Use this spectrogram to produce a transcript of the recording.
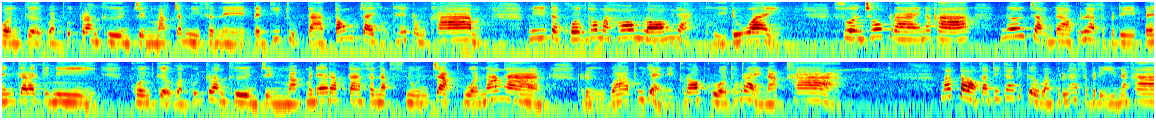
คนเกิดวันพุธกลางคืนจึงมักจะมีเสน่ห์เป็นที่ถูกตาต้องใจของเพศตรงข้าม มีแต่คนเข้ามาห้อมล้อมอยากคุยด้วย ส่วนโชคร้ายนะคะ เนื่องจากดาวพฤหัสบดีเป็นกาลกินี คนเกิดวันพุธกลางคืนจึงมักไม่ได้รับการสนับสนุนจากหัวหน้างาน หรือว่าผู้ใหญ่ในครอบครัวเท่าไหร่นักค่ะมาต่อกันที่ท่านที่เกิดวันพฤหัสบดีนะคะ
